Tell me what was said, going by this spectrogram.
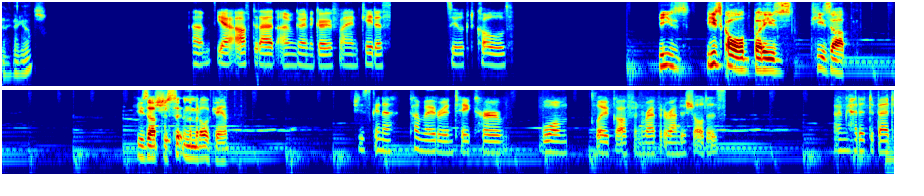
Anything else? Um, yeah, after that, I'm going to go find Kadath. He looked cold. He's he's cold, but he's he's up. He's up, She- just sitting in the middle of camp. She's gonna come over and take her warm cloak off and wrap it around his shoulders. I'm headed to bed.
